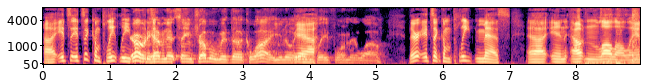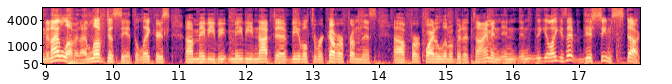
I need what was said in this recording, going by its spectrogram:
uh, it's it's a completely. They're already having a, that same trouble with uh, Kawhi. You know, he yeah. hasn't played for him in a while there it's a complete mess uh, in out in La La Land, and I love it. I love to see it. The Lakers uh, maybe be, maybe not uh, be able to recover from this uh, for quite a little bit of time, and, and, and like you said, just seems stuck.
